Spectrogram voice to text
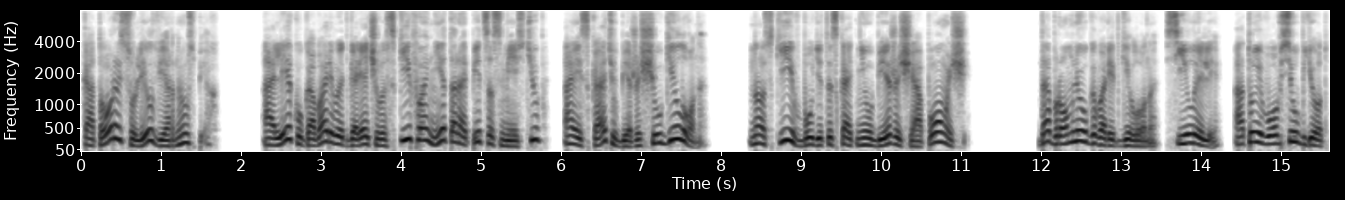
который сулил верный успех. Олег уговаривает горячего скифа не торопиться с местью, а искать убежище у Гелона. Но скиф будет искать не убежище, а помощи. Добром ли уговорит Гелона, силой ли, а то и вовсе убьет,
